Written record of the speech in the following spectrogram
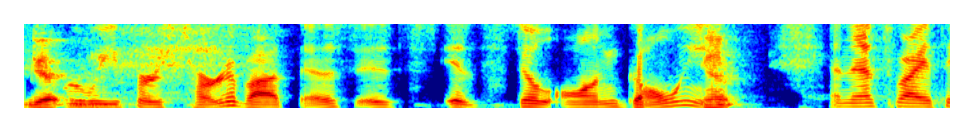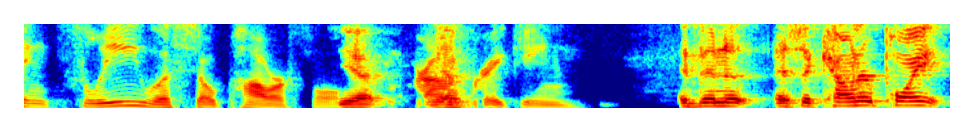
yep. when we first heard about this. It's it's still ongoing, yep. and that's why I think Flee was so powerful. Yeah, groundbreaking. Yep. And then, uh, as a counterpoint,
